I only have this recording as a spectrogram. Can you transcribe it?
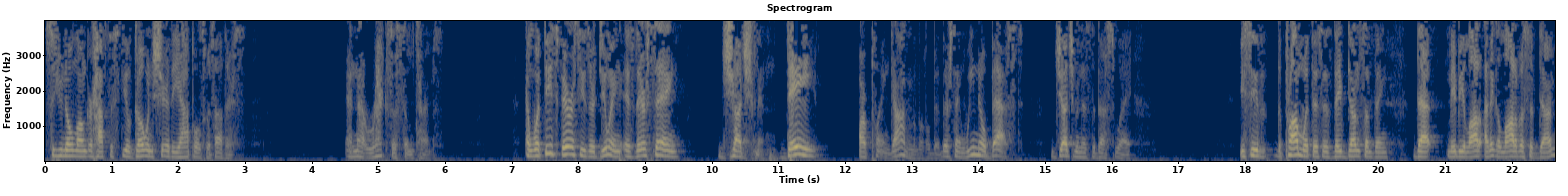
So you no longer have to steal. Go and share the apples with others. And that wrecks us sometimes. And what these Pharisees are doing is they're saying judgment. They are playing God in a little bit. They're saying, We know best. Judgment is the best way. You see, the problem with this is they've done something that maybe a lot, of, I think a lot of us have done.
